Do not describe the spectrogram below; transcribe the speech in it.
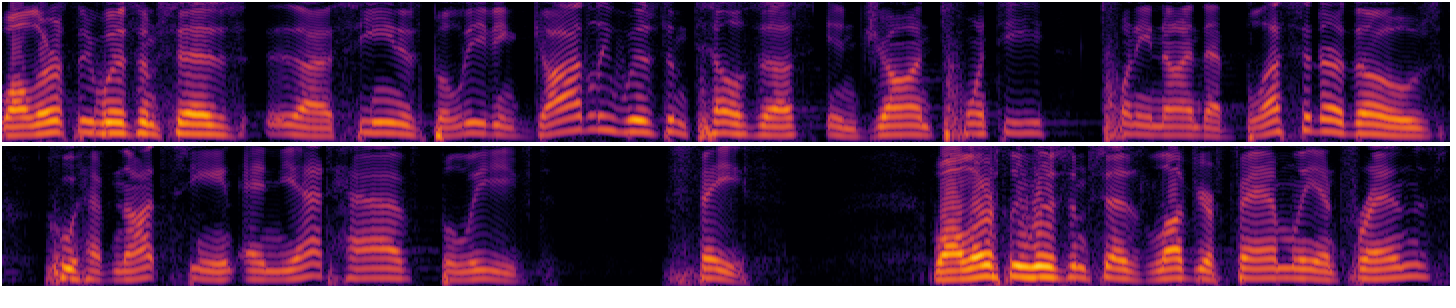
while earthly wisdom says uh, seeing is believing, godly wisdom tells us in John 20, 29 that blessed are those who have not seen and yet have believed. Faith. While earthly wisdom says love your family and friends,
